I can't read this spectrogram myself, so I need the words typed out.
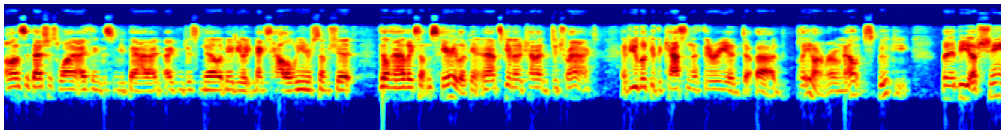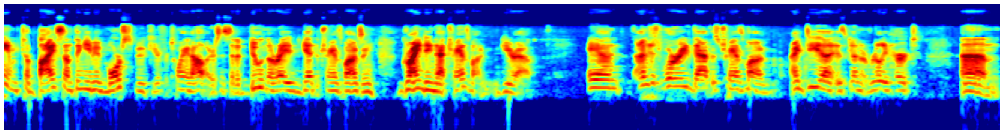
honestly, that's just why I think this would be bad. I, I can just know it maybe like next Halloween or some shit. They'll have like something scary looking, and that's gonna kind of detract. If you look at the Castle Nathria uh, plate armor, I that looks spooky. But it'd be a shame to buy something even more spookier for twenty dollars instead of doing the raid and getting the transmogs and grinding that transmog gear out. And I'm just worried that this transmog idea is going to really hurt because um,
